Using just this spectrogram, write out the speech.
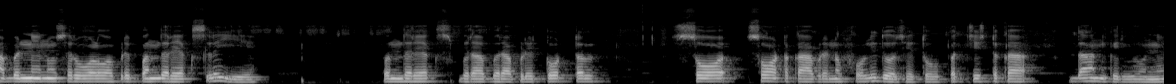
આ બંનેનો સરવાળો આપણે પંદર એક્સ લઈએ. પંદર એક્સ બરાબર આપણે ટોટલ સો સો ટકા આપણે નફો લીધો છે તો પચીસ ટકા દાન કર્યું અને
